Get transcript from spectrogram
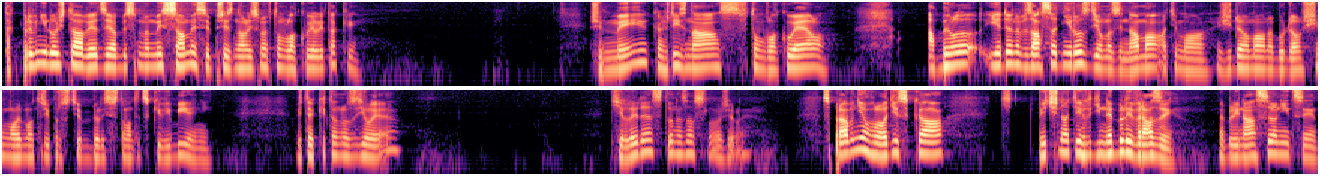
Tak první důležitá věc je, aby jsme my sami si přiznali, že jsme v tom vlaku jeli taky. Že my, každý z nás v tom vlaku jel. A byl jeden v zásadní rozdíl mezi náma a těma židama nebo dalšími lidmi, kteří prostě byli systematicky vybíjeni. Víte, jaký ten rozdíl je? Ti lidé si to nezasloužili. Z právního hlediska většina těch lidí nebyli vrazy, nebyli násilníci,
